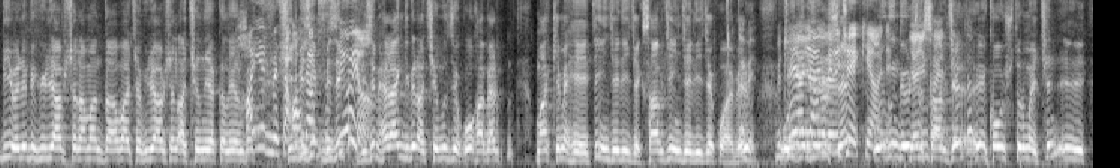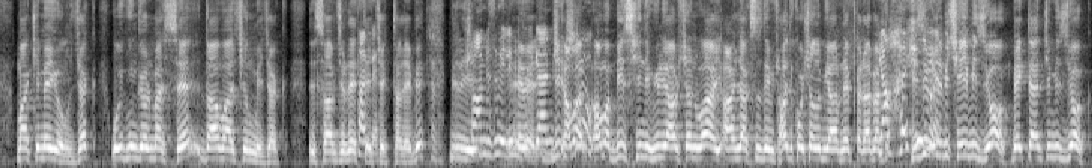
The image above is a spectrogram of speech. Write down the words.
bir öyle bir Hülya Avşar aman dava açalım. Hülya Avşar'ın açığını yakalayalım. Hayır, mesela Şimdi bizim, bizim, diyor ya. bizim herhangi bir açığımız yok. O haber mahkeme heyeti inceleyecek. Savcı inceleyecek o haberi. Tabii. Bütün Değerlendirecek yani. Uygun görürse Yayın savcı tabii. e, kovuşturma için e, mahkemeye yollayacak. Uygun görmezse dava açılmayacak. E, Savcı reddedecek talebi. Bir- Şu an bizim elimize gelmiş bir ama, şey yok. Ama biz şimdi Hülya Avşar'ın vay ahlaksız demiş. Hadi koşalım yarın hep beraber. Ya hayır. Bizim öyle bir şeyimiz yok. Beklentimiz yok.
